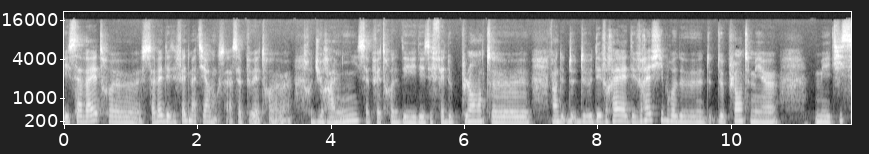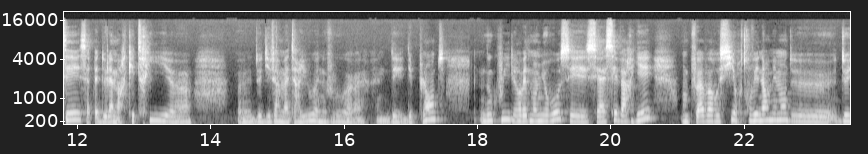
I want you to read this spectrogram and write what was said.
et ça va être, euh, ça va être des effets de matière. Donc ça, peut être, euh, du rami, ça peut être des, effets de plantes, euh, enfin de, de, des vrais, des vraies fibres de, plantes, mais mais tissées. Ça peut être de la marqueterie de divers matériaux, à nouveau des, plantes. Donc oui, les revêtements muraux, c'est assez varié. On peut avoir aussi, on retrouve énormément de, de.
